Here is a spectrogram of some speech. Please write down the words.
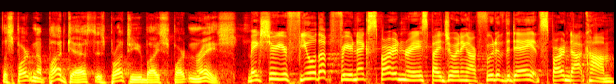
The Spartan Up Podcast is brought to you by Spartan Race. Make sure you're fueled up for your next Spartan race by joining our food of the day at Spartan.com.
